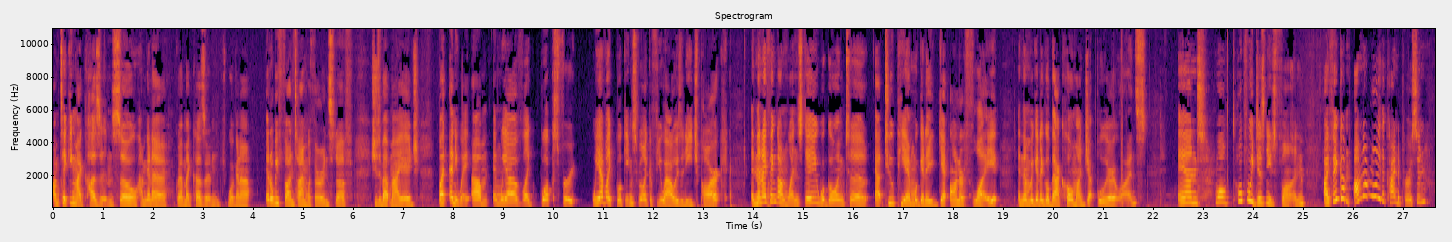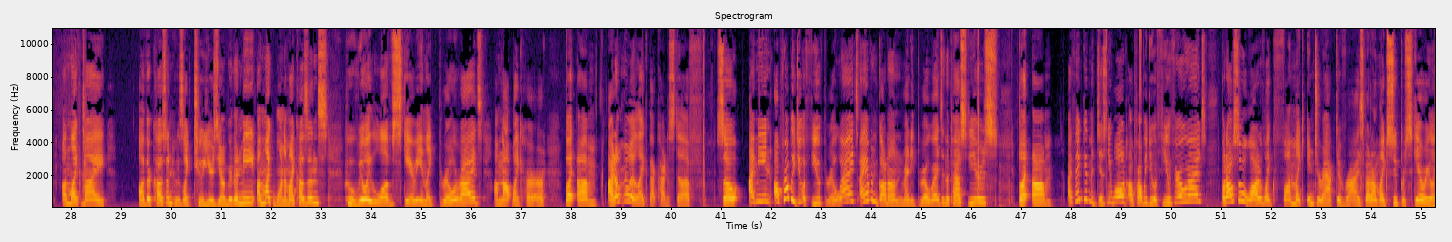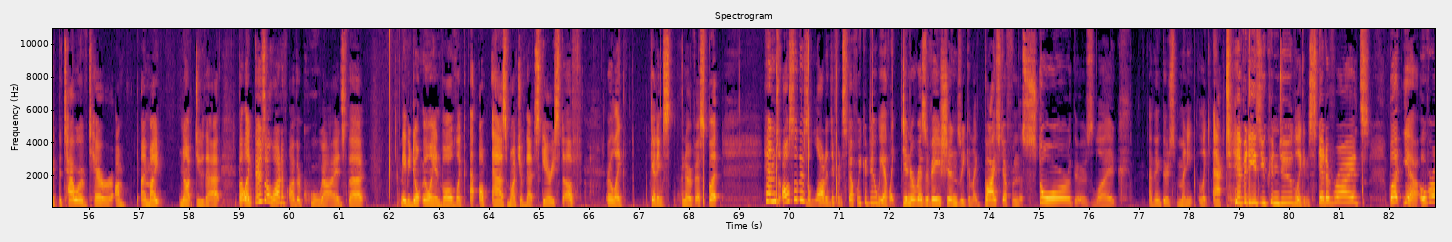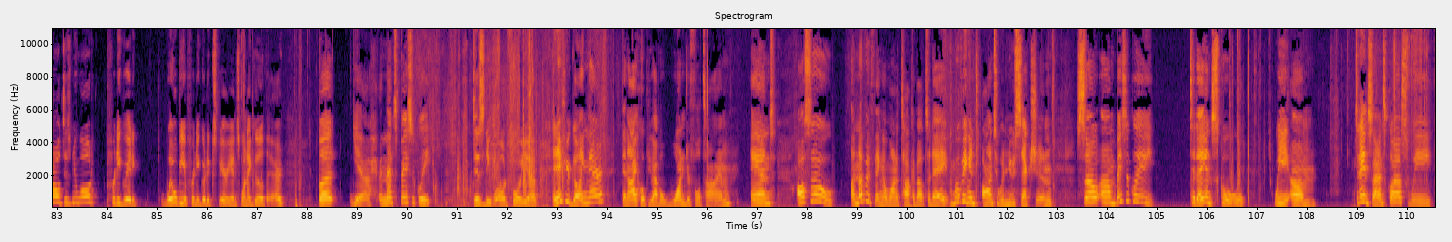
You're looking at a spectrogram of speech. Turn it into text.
I'm taking my cousin, so I'm gonna grab my cousin. We're gonna it'll be fun time with her and stuff. She's about my age. But anyway, um, and we have like books for we have like bookings for like a few hours at each park. And then I think on Wednesday we're going to at 2 p.m. we're gonna get on our flight, and then we're gonna go back home on JetBlue Airlines. And well, hopefully Disney's fun. I think I'm I'm not really the kind of person, unlike my other cousin who's like two years younger than me. Unlike one of my cousins who really loves scary and like thrill rides. I'm not like her. But um I don't really like that kind of stuff. So I mean, I'll probably do a few thrill rides. I haven't gone on many thrill rides in the past years, but um I think in the Disney World I'll probably do a few thrill rides, but also a lot of like fun like interactive rides that aren't like super scary like the Tower of Terror. I'm I might not do that. But like there's a lot of other cool rides that maybe don't really involve like a- um, as much of that scary stuff or like getting s- nervous. But and also there's a lot of different stuff we could do. We have like dinner reservations. We can like buy stuff from the store. There's like i think there's many like activities you can do like instead of rides. But yeah overall disney world pretty great will be a pretty good experience when i go there but yeah and that's basically Disney World for you. And if you're going there, then I hope you have a wonderful time. And also, another thing I want to talk about today, moving in, on to a new section. So, um, basically, today in school, we, um, today in science class, we,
